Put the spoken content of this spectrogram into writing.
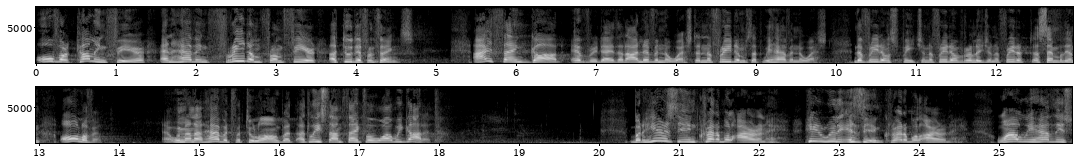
overcoming fear and having freedom from fear are two different things. I thank God every day that I live in the West and the freedoms that we have in the West the freedom of speech and the freedom of religion, the freedom of assembly, and all of it. We may not have it for too long, but at least I'm thankful while we got it. But here's the incredible irony. Here really is the incredible irony. While we have this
